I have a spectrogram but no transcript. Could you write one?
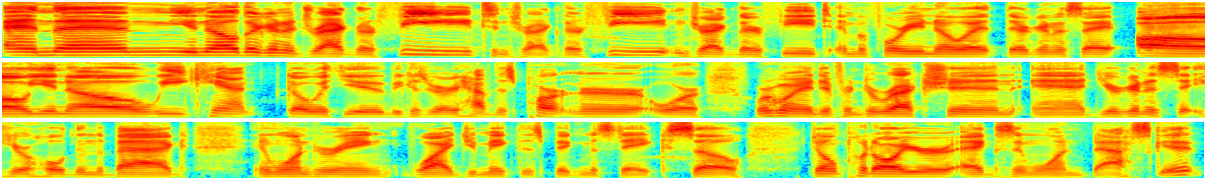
And then, you know, they're going to drag their feet and drag their feet and drag their feet. And before you know it, they're going to say, oh, you know, we can't go with you because we already have this partner, or we're going a different direction. And you're going to sit here holding the bag and wondering, why'd you make this big mistake? So, don't put all your eggs in one basket,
